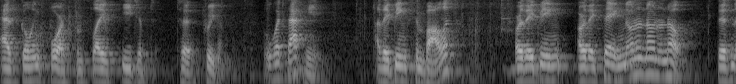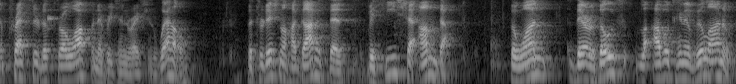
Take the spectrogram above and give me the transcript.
as going forth from slave Egypt to freedom. Well, what's that mean? Are they being symbolic? Are they being are they saying no no no no no? There's an oppressor to throw off in every generation. Well, the traditional Haggadah says Vihi Amda. The one there are those Avotena Vilanu,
